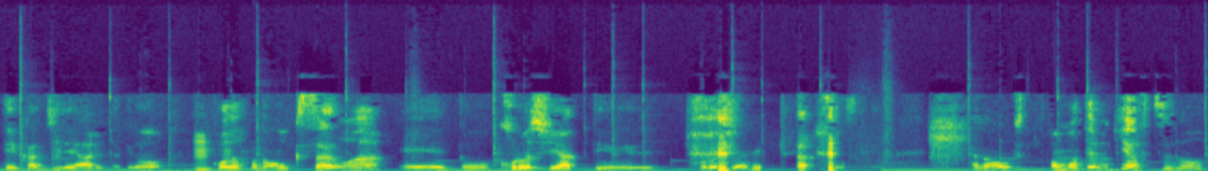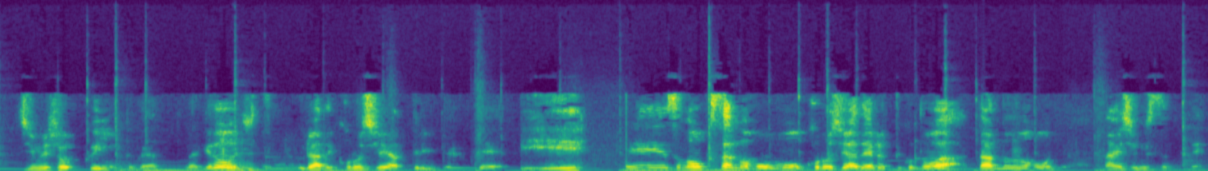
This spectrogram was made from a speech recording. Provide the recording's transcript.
ていう感じであるんだけど、うん。この子の奥さんは、えっ、と、殺し屋っていう、殺し屋で、そうそうあの、ふ表向きは普通の事務職員とかやってんだけど、うん実は裏で殺し屋やってるみたいで、ええ。えーその奥さんの方も殺し屋であるってことは、旦那の方には内緒にするのね。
